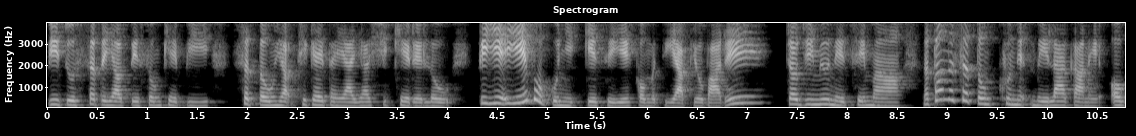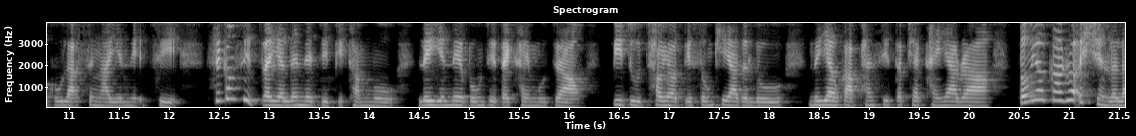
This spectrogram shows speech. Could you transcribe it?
ပြည်သူ17ယောက်တေဆုံးခဲ့ပြီး73ယောက်ထိခိုက်ဒဏ်ရာရရှိခဲ့တယ်လို့ကရင်အရေးပေါ်ကူညီကေစီရေးကော်မတီကပြောပါတယ်။ ကြောက်ကြီးမြို့နယ်ချင်းမှာ2023ခုနှစ်မေလကနေဩဂုလ15ရက်နေ့အထိစစ်ကောင်စီတပ်ရဲ့လက်နက်ကြီးပစ်ခတ်မှုလေရင်နဲ့ဘုံကျစ်တိုက်ခိုက်မှုကြောင့်ပြည်သူ6ယောက်တေဆုံးခဲ့ရတယ်လို့နှစ်ယောက်ကဖမ်းဆီးတပ်ဖြတ်ခံရတာ၃ယောက်ကတော့အရှင်လလ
